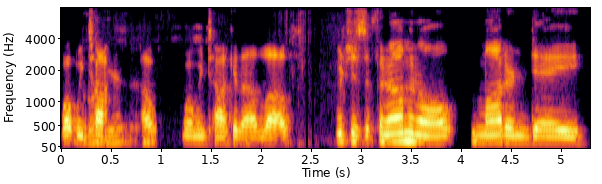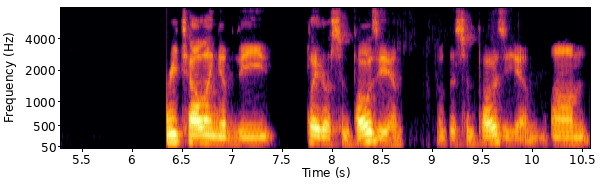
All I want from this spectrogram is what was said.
What We oh, Talk yeah. About, when we talk about love, which is a phenomenal modern day retelling of the Plato Symposium, of the Symposium, um,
